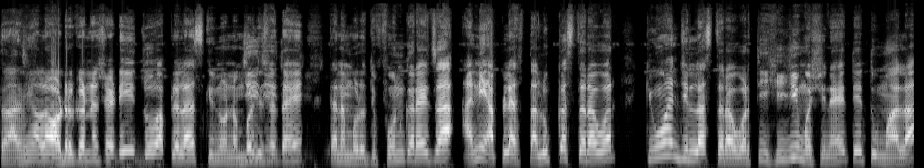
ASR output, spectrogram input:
तर आम्ही मला ऑर्डर करण्यासाठी जो आपल्याला स्क्रीनवर नंबर जी, जी, दिसत जी, आहे जी, जी. त्या नंबरवरती फोन करायचा आणि आपल्या तालुका स्तरावर किंवा जिल्हा स्तरावरती ही जी मशीन आहे ते तुम्हाला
